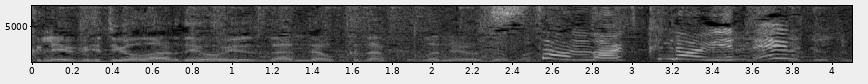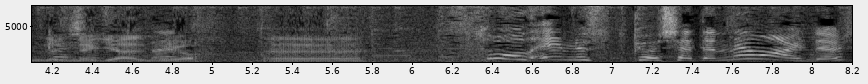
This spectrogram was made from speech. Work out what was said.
klavye diyorlardı ya o yüzden de o kadar kullanıyoruz ama Standart klavyenin en gözümün önüne köşesinde. gelmiyor. E, Sol en üst köşede ne vardır?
